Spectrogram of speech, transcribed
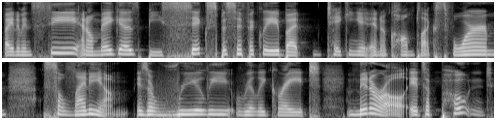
vitamin C and omegas, B6 specifically, but taking it in a complex form. Selenium is a really, really great mineral. It's a potent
